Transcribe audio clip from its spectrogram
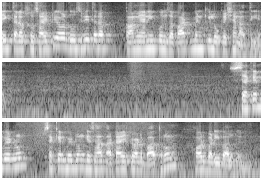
एक तरफ़ सोसाइटी और दूसरी तरफ़ कामयानी कुंज अपार्टमेंट की लोकेशन आती है। सेकेंड बेडरूम सेकेंड बेडरूम के साथ अटैच बाथरूम और बड़ी बालकनी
